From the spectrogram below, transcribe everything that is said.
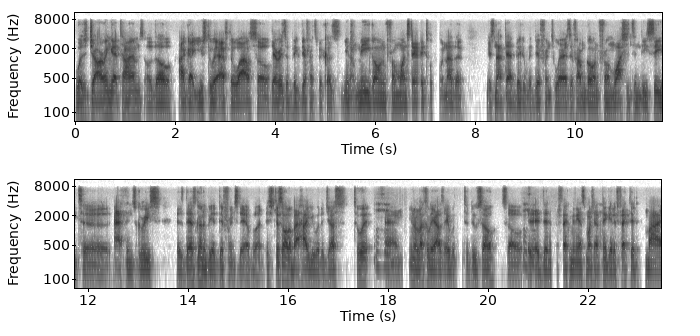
was jarring at times. Although I got used to it after a while, so there is a big difference because you know me going from one state to another it's not that big of a difference. Whereas if I'm going from Washington D.C. to Athens, Greece, there's going to be a difference there. But it's just all about how you would adjust to it. Mm-hmm. And, you know, luckily I was able to do so. So mm-hmm. it, it, didn't affect me as much. I think it affected my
